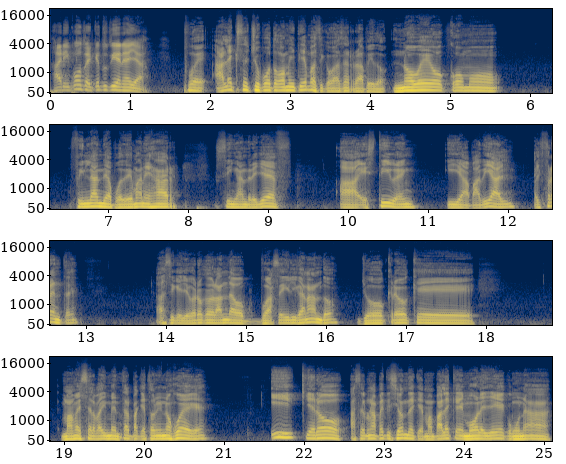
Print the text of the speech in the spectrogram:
Harry Potter, ¿qué tú tienes allá? Pues Alex se chupó todo mi tiempo, así que voy a ser rápido. No veo cómo Finlandia puede manejar sin Andreyev a Steven y a Padial al frente. Así que yo creo que Holanda va a seguir ganando. Yo creo que Mames se la va a inventar para que Tony no juegue. Y quiero hacer una petición de que más vale que Mole llegue con una,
